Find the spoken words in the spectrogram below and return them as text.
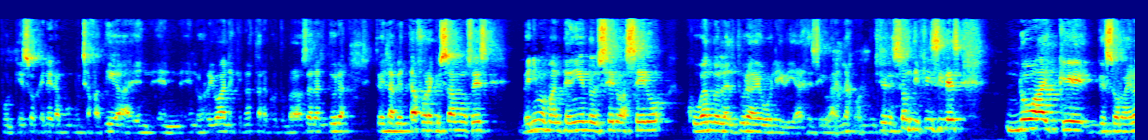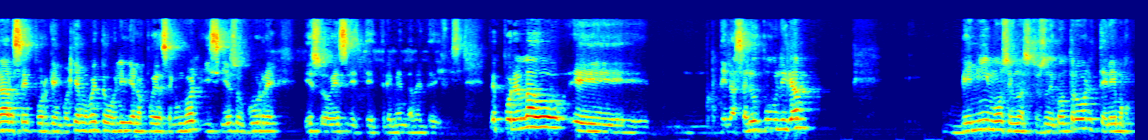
porque eso genera mucha fatiga en, los rivales que no están acostumbrados a la altura. Entonces la metáfora que usamos es, venimos manteniendo el 0 a 0 jugando en la altura de Bolivia, es decir, las condiciones son difíciles, no hay que desordenarse porque en cualquier momento Bolivia nos puede hacer un gol y si eso ocurre, eso es este, tremendamente difícil. Por el lado eh, de la salud pública, venimos en una situación de control, tenemos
